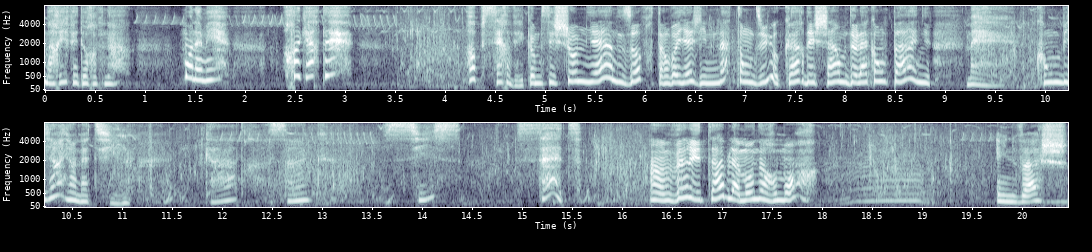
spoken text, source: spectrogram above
Marie Fedorovna, mon amie, regardez. Observez comme ces chaumières nous offrent un voyage inattendu au cœur des charmes de la campagne. Mais combien y en a-t-il? Quatre, cinq, six, sept. Un véritable amont normand. Une vache.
